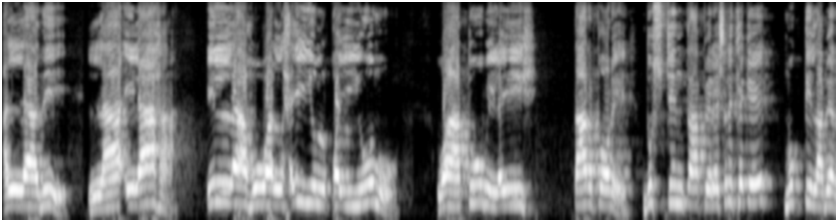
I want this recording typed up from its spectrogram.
আল্লাযী লা ইলাহা তারপরে দুশ্চিন্তা, পেরেশানি থেকে মুক্তি লাভের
